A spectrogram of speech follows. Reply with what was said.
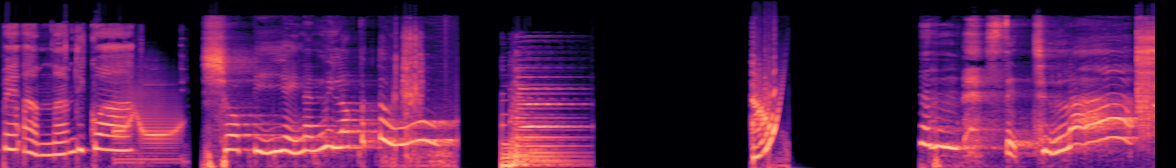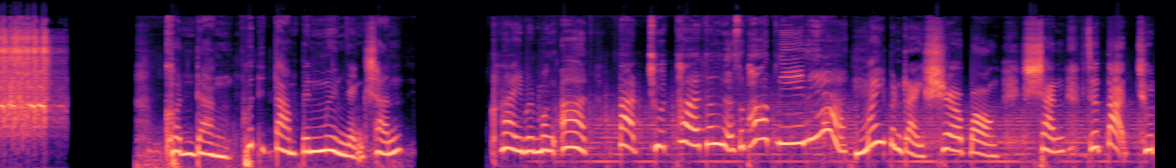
ไปอาบน้ำดีกว่า โชคดีใหญ่นั้นไม่ล็อกประตู เสร็จฉันละคนดังผู้ติดตามเป็นหมื่นอย่างฉันใค รเป็นบังอาจ ตัดชุดเธอจนเหลือสภาพนี้เนี่ย ไม่เป็นไรเชอร์บอง ฉันจะตัดชุด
